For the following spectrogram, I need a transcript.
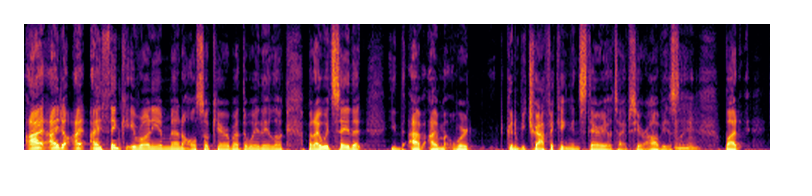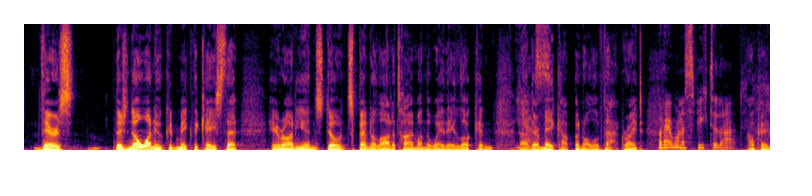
I, I, don't- I, I think Iranian men also care about the way they look, but I would say that I, I'm we're going to be trafficking in stereotypes here, obviously, Mm-hmm. but there's there's no one who could make the case that Iranians don't spend a lot of time on the way they look and uh, their makeup and all of that, right? But I want to speak to that. Okay.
